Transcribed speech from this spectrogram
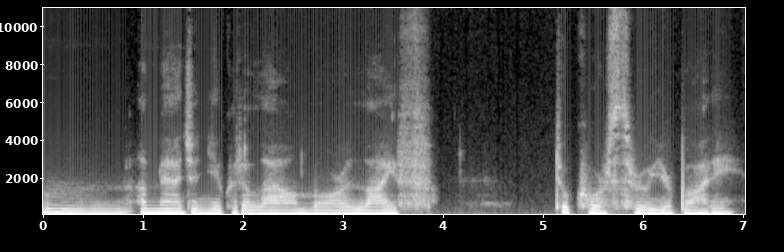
Mm, imagine you could allow more life to course through your body.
